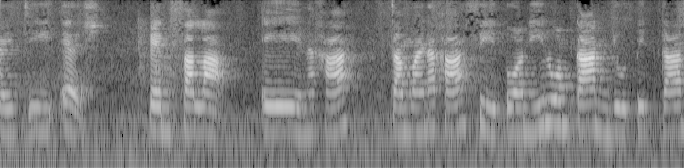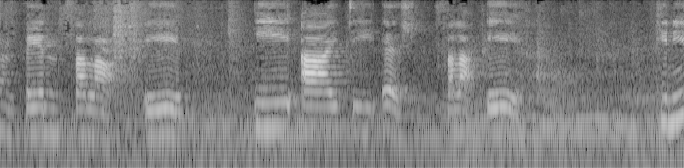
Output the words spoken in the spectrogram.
i g h เป็นสระ a นะคะ จำไว้นะคะสี่ตัวนี้รวมกันอยู่ติดกันเป็นสระ a e i g h สระ A ทีนี้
